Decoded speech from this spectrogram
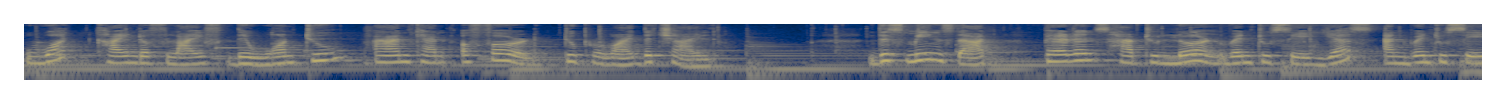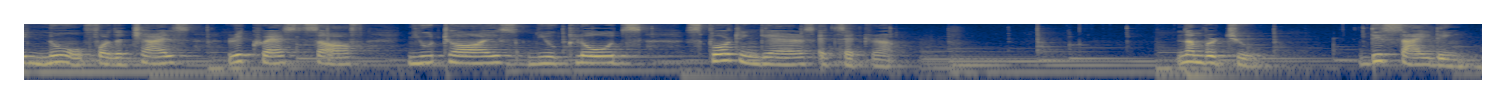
what kind of life they want to and can afford to provide the child. This means that parents have to learn when to say yes and when to say no for the child's requests of new toys, new clothes, sporting gears, etc. Number two, deciding.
